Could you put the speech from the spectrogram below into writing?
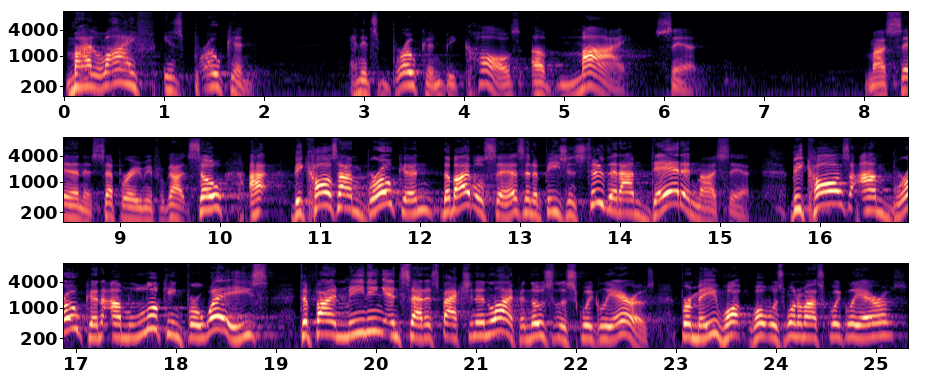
My life is broken, and it's broken because of my sin. My sin has separated me from God. So, I, because I'm broken, the Bible says in Ephesians 2 that I'm dead in my sin. Because I'm broken, I'm looking for ways to find meaning and satisfaction in life. And those are the squiggly arrows. For me, what, what was one of my squiggly arrows?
